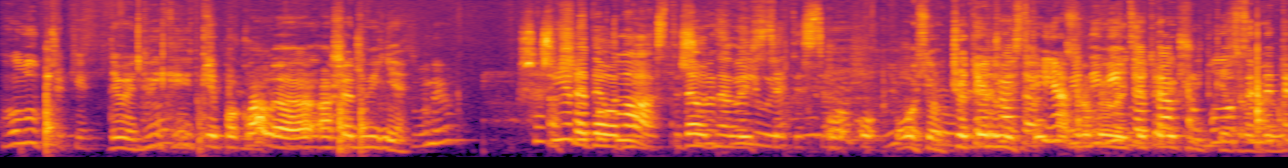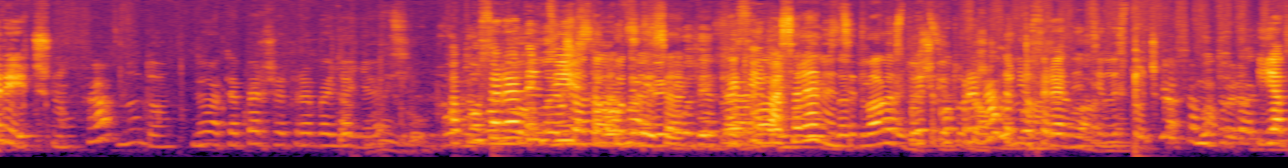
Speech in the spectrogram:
Голубчики. Диви, дві квітки поклали, а а ще дві ні. Ще ж є ще де покласти, Де що ви хвилюєтеся. О, о, ось, о, чотири листки я зробила, дивіться чотири так, щоб квітки було зробила. симетрично. Ну, да. Ну, а тепер ще треба яєць. А посерединці є так Дивіться, Такий посерединці два листочки Ви туди. прижали посерединці листочка? Як,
